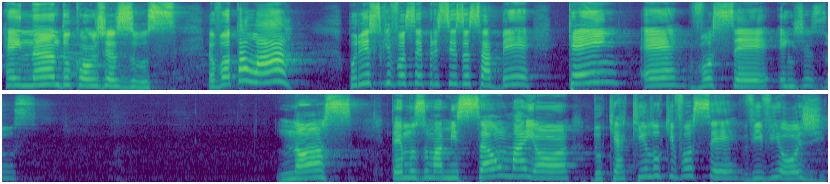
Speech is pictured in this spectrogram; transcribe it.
reinando com Jesus? Eu vou estar lá. Por isso que você precisa saber quem é você em Jesus. Nós temos uma missão maior do que aquilo que você vive hoje.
